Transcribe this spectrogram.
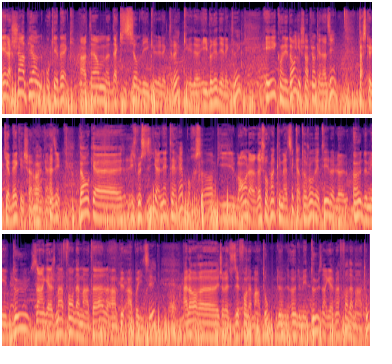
est la championne au Québec en termes d'acquisition de véhicules électriques et de hybrides électriques, et qu'on est donc les champions canadiens, parce que le Québec est champion canadien. Donc, euh, je me suis dit, il y a un intérêt pour ça. Puis bon, le réchauffement climatique a toujours été le, un de mes deux engagements fondamentaux en, en politique. Alors, euh, j'aurais dû dire fondamentaux, un de mes deux engagements fondamentaux.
